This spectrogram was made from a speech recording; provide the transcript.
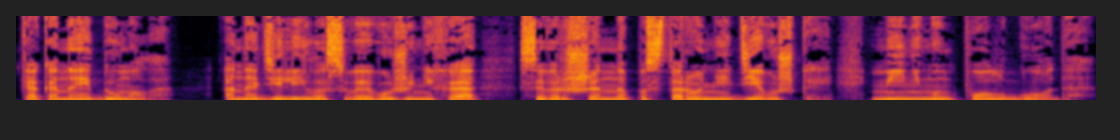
Как она и думала, она делила своего жениха совершенно посторонней девушкой минимум полгода.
